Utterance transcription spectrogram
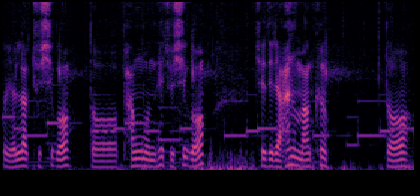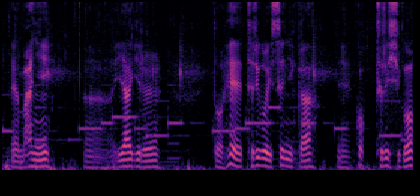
또 연락 주시고 또 방문해 주시고 저희들이 아는 만큼 또 예, 많이 어, 이야기를 또 해 드리고 있으니까 예, 꼭 들으시고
